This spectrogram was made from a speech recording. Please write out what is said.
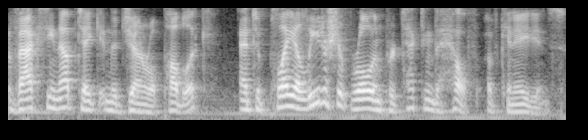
vaccine uptake in the general public, and to play a leadership role in protecting the health of Canadians.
